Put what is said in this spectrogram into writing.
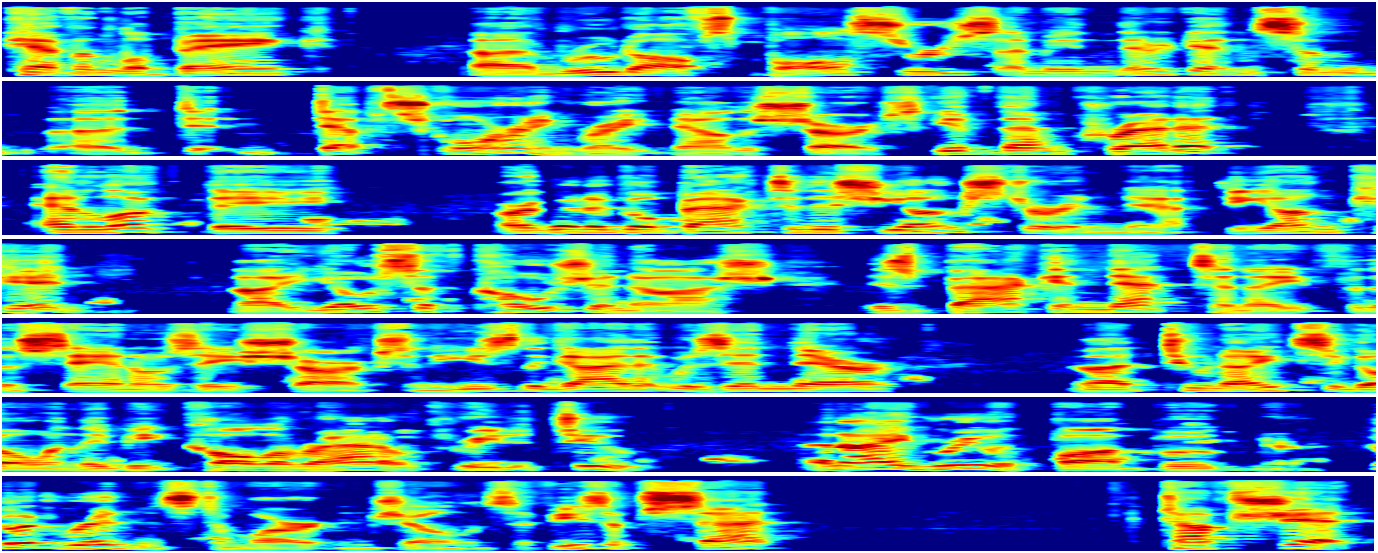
Kevin Labanc, uh, Rudolfs Balcers. I mean, they're getting some uh, d- depth scoring right now. The Sharks give them credit. And look, they are going to go back to this youngster in net, the young kid, uh, Josef Korenar is back in net tonight for the San Jose Sharks, and he's the guy that was in there uh, two nights ago when they beat Colorado three to two. And I agree with Bob Boughner. Good riddance to Martin Jones. If he's upset, tough shit.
